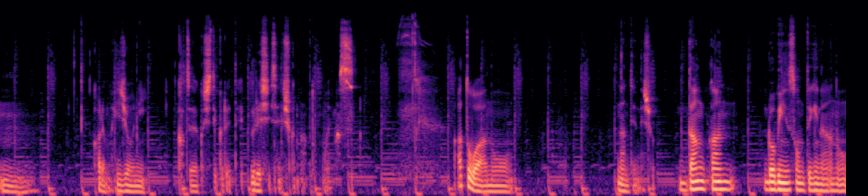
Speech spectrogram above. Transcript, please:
うん。彼も非常に活躍してくれて嬉しい選手かなと思います。あとはあの何て言うんでしょう。ダンカン・ロビンソン的なあの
